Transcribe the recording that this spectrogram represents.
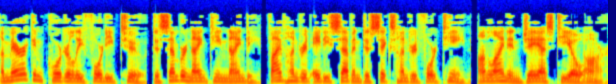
American Quarterly 42 December 1990, 587–614, online in JSTOR.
